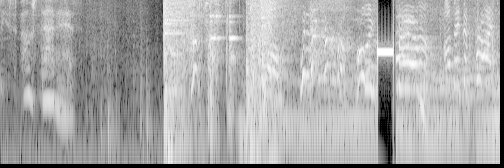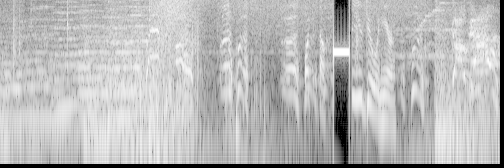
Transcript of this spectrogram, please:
do you suppose that is? Whoa! Where did that come from? Holy ma'am! I'll take the front! What the f are you doing here? Go, go!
